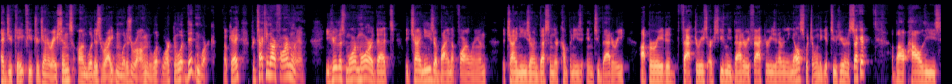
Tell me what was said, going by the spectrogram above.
educate future generations on what is right and what is wrong and what worked and what didn't work. Okay. Protecting our farmland. You hear this more and more that the Chinese are buying up farmland. The Chinese are investing their companies into battery operated factories, or excuse me, battery factories and everything else, which I'm going to get to here in a second about how these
